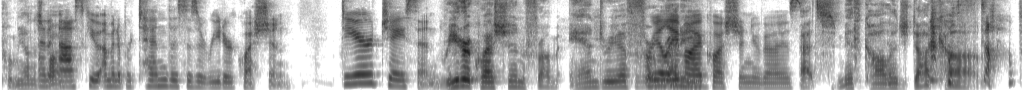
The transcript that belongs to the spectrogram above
Put me on the spot. and ask you. I'm going to pretend this is a reader question. Dear Jason. Reader question from Andrea Ferretti Really my question, you guys. at smithcollege.com. Stop.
